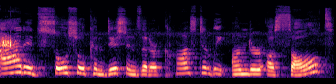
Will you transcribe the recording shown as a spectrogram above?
added social conditions that are constantly under assault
